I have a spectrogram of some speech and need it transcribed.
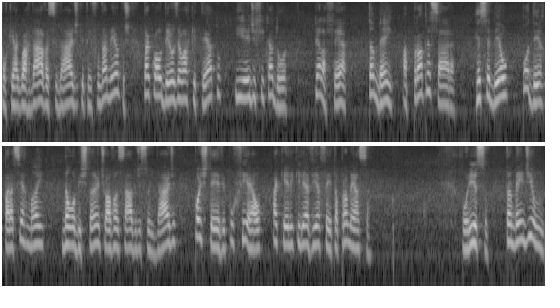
porque aguardava a cidade que tem fundamentos, da qual Deus é o arquiteto e edificador. Pela fé, também a própria Sara recebeu poder para ser mãe, não obstante o avançado de sua idade, pois teve por fiel aquele que lhe havia feito a promessa. Por isso, também de um,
